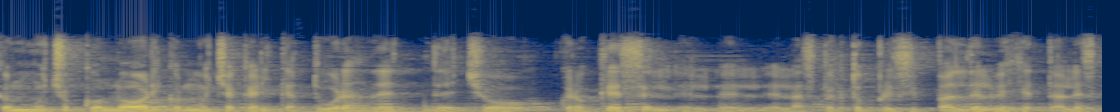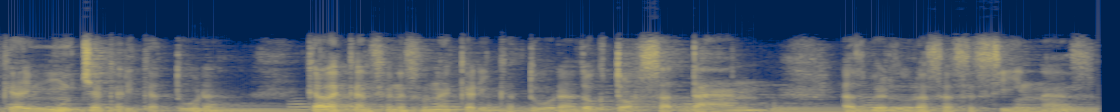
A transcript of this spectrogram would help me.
con mucho color y con mucha caricatura. De, de hecho, creo que es el, el- aspecto principal del vegetal, es que hay mucha caricatura. Cada canción es una caricatura. Doctor Satán, las verduras asesinas,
